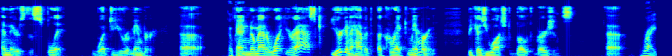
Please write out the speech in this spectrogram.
And there's the split. What do you remember? Uh, Okay. and no matter what you're asked, you're going to have a, a correct memory because you watched both versions. right.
